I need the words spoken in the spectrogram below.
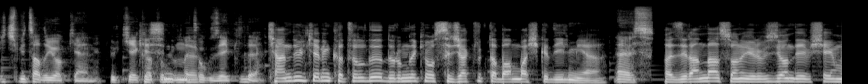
hiçbir tadı yok yani. Türkiye katıldığında Kesinlikle. çok zevkli de. Kendi ülkenin katıldığı durumdaki o sıcaklık da bambaşka değil mi ya? Evet. Hazirandan sonra Eurovision diye bir şeyin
